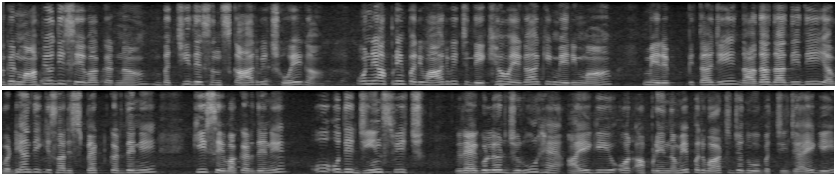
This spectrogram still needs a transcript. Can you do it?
ਅਗਰ ਮਾਪਿਓ ਦੀ ਸੇਵਾ ਕਰਨਾ ਬੱਚੀ ਦੇ ਸੰਸਕਾਰ ਵਿੱਚ ਹੋਏਗਾ, ਉਹਨੇ ਆਪਣੇ ਪਰਿਵਾਰ ਵਿੱਚ ਦੇਖਿਆ ਹੋਏਗਾ ਕਿ ਮੇਰੀ ਮਾਂ ਮੇਰੇ ਪਿਤਾ ਜੀ ਦਾਦਾ ਦਾਦੀ ਦੀ ਜਾਂ ਵੱਡਿਆਂ ਦੀ ਕਿਸ ਰਿਸਪੈਕਟ ਕਰਦੇ ਨੇ, ਕੀ ਸੇਵਾ ਕਰਦੇ ਨੇ, ਉਹ ਉਹਦੇ ਜੀਨਸ ਵਿੱਚ ਰੈਗੂਲਰ ਜ਼ਰੂਰ ਹੈ, ਆਏਗੀ ਔਰ ਆਪਣੇ ਨਵੇਂ ਪਰਿਵਾਰ 'ਚ ਜਦੋਂ ਉਹ ਬੱਚੀ ਜਾਏਗੀ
